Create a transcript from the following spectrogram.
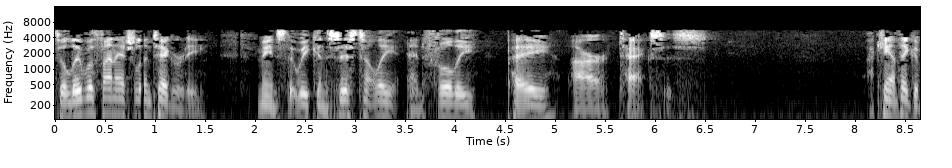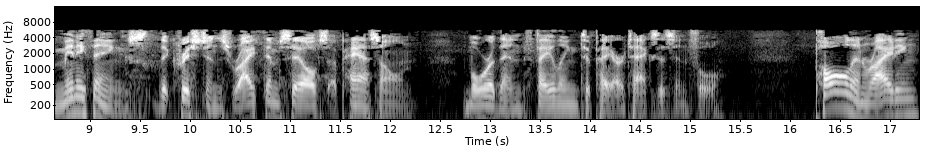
to live with financial integrity means that we consistently and fully pay our taxes. I can't think of many things that Christians write themselves a pass on more than failing to pay our taxes in full. Paul, in writing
